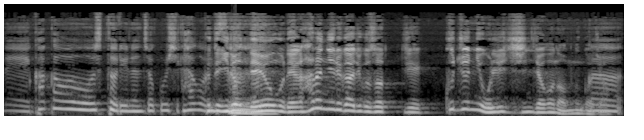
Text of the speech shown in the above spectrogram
네, 카카오 스토리는 조금씩 하고 근데 있어요. 이런 내용을 내가 하는 일을 가지고서 이제 꾸준히 올리신 적은 없는 거죠. 그러니까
